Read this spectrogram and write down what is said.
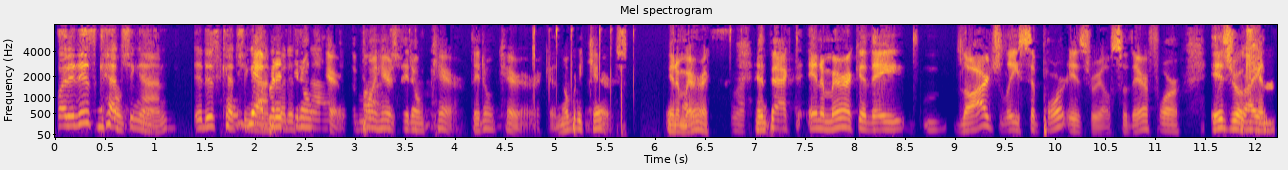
but it is They catching on. It is catching yeah, on, but, but, it's they don't care. The point here is they don't care. They don't care, Erika. Nobody cares in America. Right. In fact, in America, they largely support Israel. So therefore, Israel Right. cannot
